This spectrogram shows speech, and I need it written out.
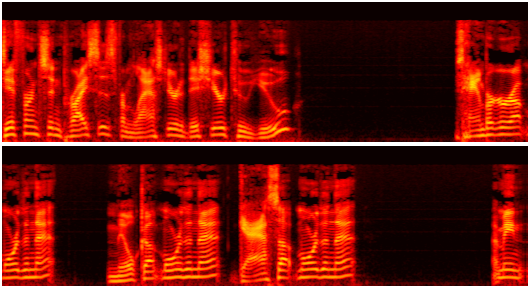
difference in prices from last year to this year to you? Is hamburger up more than that? Milk up more than that? Gas up more than that? I mean,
